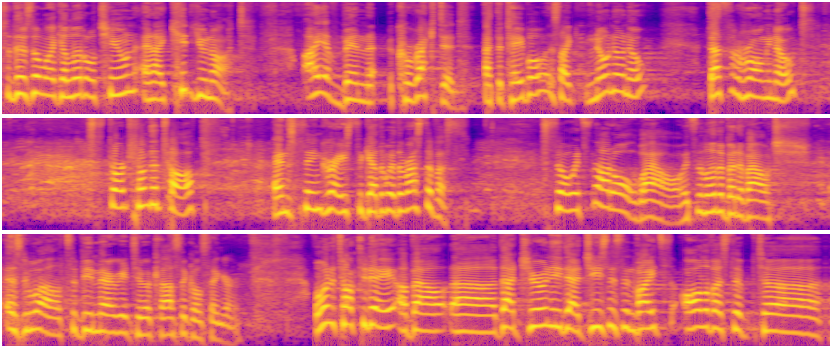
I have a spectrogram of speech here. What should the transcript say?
So there's a, like a little tune, and I kid you not. I have been corrected at the table. It's like, no, no, no, that's the wrong note. Start from the top and sing grace together with the rest of us. So it's not all wow, it's a little bit of ouch as well to be married to a classical singer. I want to talk today about uh, that journey that Jesus invites all of us to, to,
